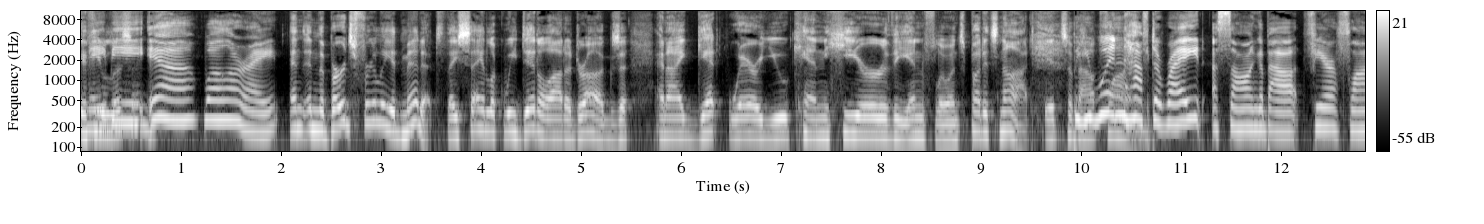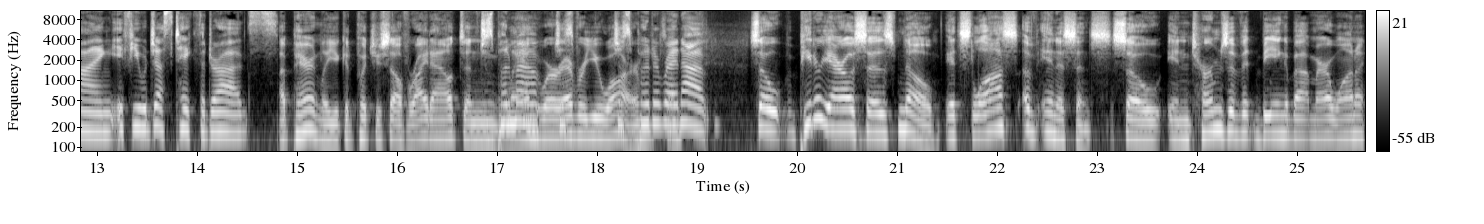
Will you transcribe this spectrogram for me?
If you Maybe, listen, yeah. Well, all right. and and the Byrds freely admit it. They say, "Look, we did a lot of drugs, and I get where you can hear the influence, but it's not. It's about." But you wouldn't flying." have to write a song about fear of flying if you would just take the drugs. Apparently, you could put yourself right out and Just put 'em land out. wherever just, you are. Just put it So- right out. So Peter Yarrow says no, it's loss of innocence. So in terms of it being about marijuana,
